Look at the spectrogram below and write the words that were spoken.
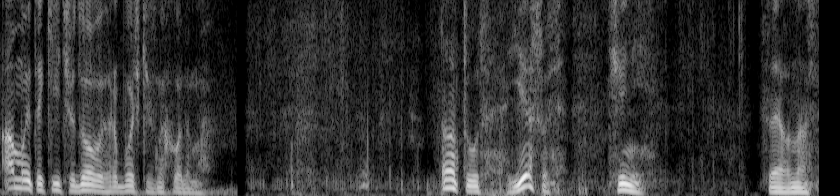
а ми такі чудові грибочки знаходимо. А тут є щось чи ні? Це у нас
